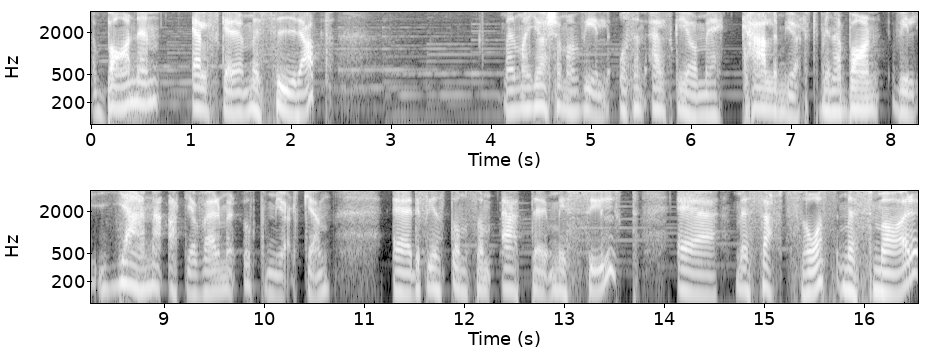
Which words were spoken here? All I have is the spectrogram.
Barnen älskar det med sirap. Men man gör som man vill och sen älskar jag med kall mjölk. Mina barn vill gärna att jag värmer upp mjölken. Eh, det finns de som äter med sylt, eh, med saftsås, med smör.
